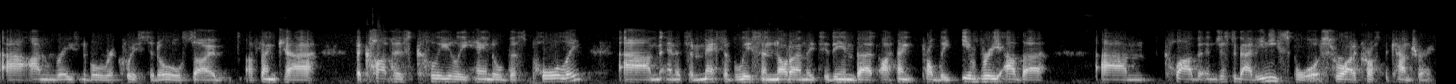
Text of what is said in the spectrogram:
uh, unreasonable requests at all. So I think uh, the club has clearly handled this poorly, um, and it's a massive lesson not only to them, but I think probably every other um, club in just about any sport right across the country.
